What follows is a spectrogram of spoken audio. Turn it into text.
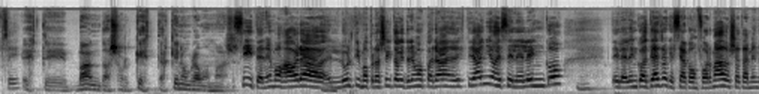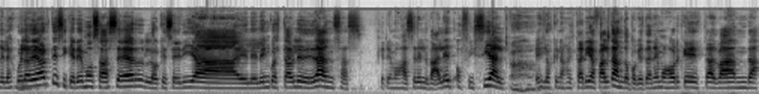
Sí. este, bandas, orquestas, ¿qué nombramos más? Sí, tenemos ahora el último proyecto que tenemos para este año es el elenco, el elenco de teatro que se ha conformado ya también de la Escuela de Artes y queremos hacer lo que sería el elenco estable de danzas. Queremos hacer el ballet oficial, Ajá. es lo que nos estaría faltando porque tenemos orquesta, banda,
